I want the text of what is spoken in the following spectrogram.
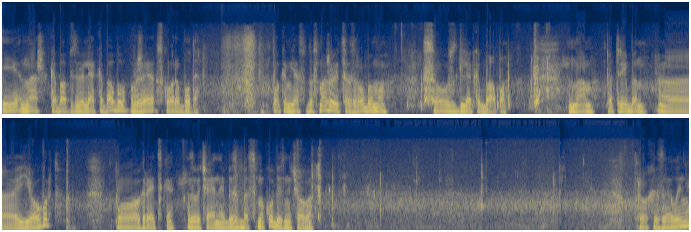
І наш кебаб з люля кебабу вже скоро буде. Поки м'ясо досмажується, зробимо соус для кебабу. Нам потрібен е, йогурт по-грецьки, звичайний, без, без смаку, без нічого. Трохи зелені.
